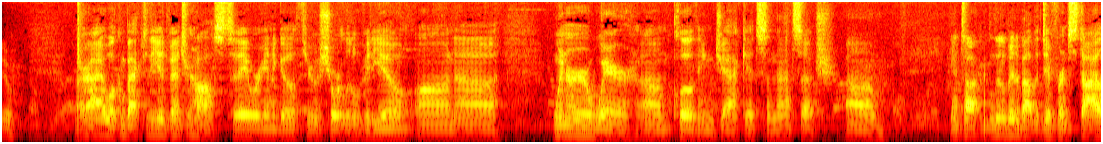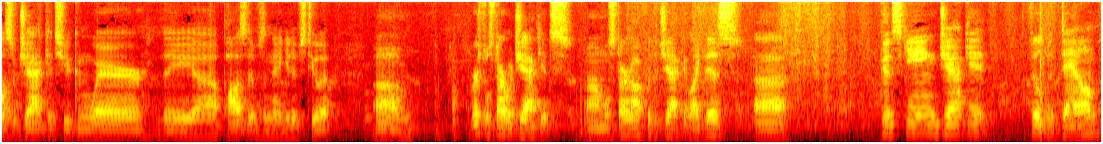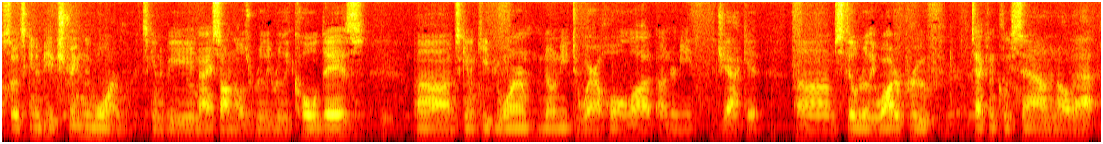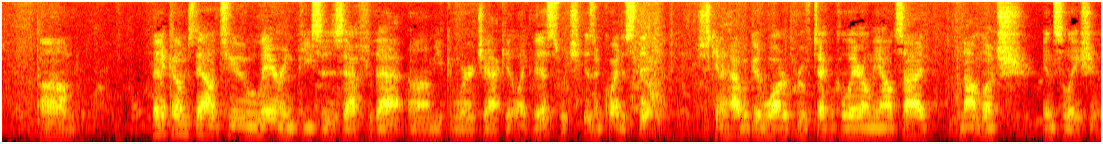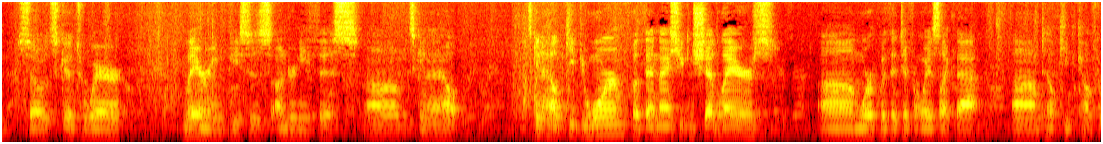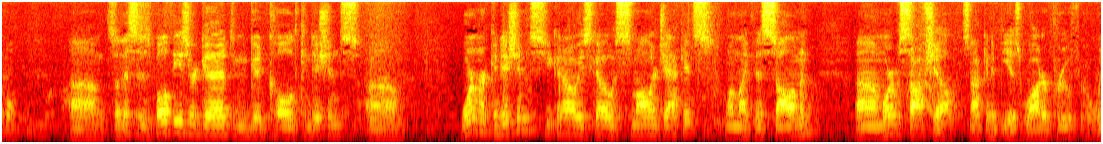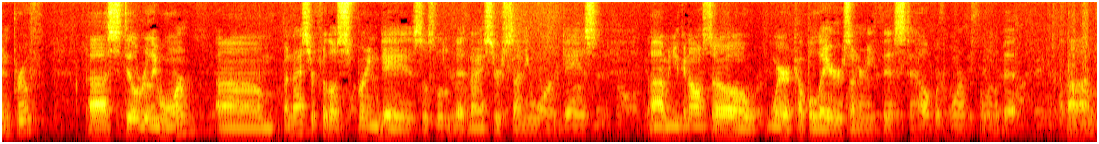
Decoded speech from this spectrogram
Alright, welcome back to the Adventure Haus. Today we're going to go through a short little video on uh, winter wear, um, clothing, jackets, and that such. Um, going to talk a little bit about the different styles of jackets you can wear, the uh, positives and negatives to it. Um, first we'll start with jackets. Um, we'll start off with a jacket like this. Uh, good skiing jacket filled with down, so it's going to be extremely warm. It's going to be nice on those really, really cold days. Um, it's going to keep you warm. No need to wear a whole lot underneath the jacket. Um, still really waterproof, technically sound and all that. Um, then it comes down to layering pieces after that. Um, you can wear a jacket like this, which isn't quite as thick. It's just going to have a good waterproof technical layer on the outside. Not much insulation. So it's good to wear layering pieces underneath this. Um, it's going to help it's going to help keep you warm, but then nice you can shed layers, um, work with it different ways like that um, to help keep you comfortable. Um, so this is both these are good in good cold conditions. Um, warmer conditions, you can always go with smaller jackets. One like this Salomon. uh, more of a soft shell. It's not going to be as waterproof or windproof. Uh, still really warm, um, but nicer for those spring days, those little bit nicer sunny warm days. Um, and you can also wear a couple layers underneath this to help with warmth a little bit. Um,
